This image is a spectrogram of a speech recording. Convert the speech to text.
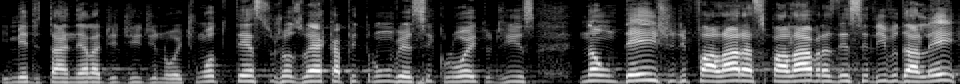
e meditar nela de dia e de noite. Um outro texto, Josué capítulo 1, versículo 8 diz: Não deixe de falar as palavras desse livro da lei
